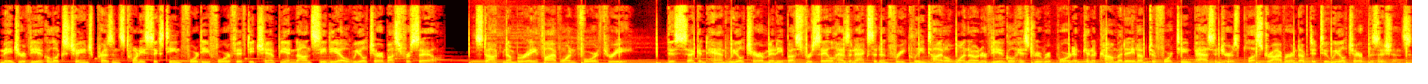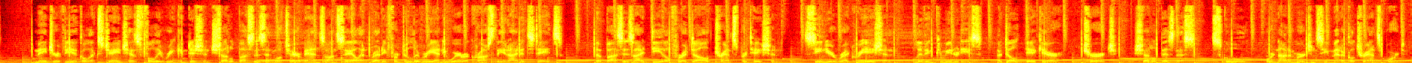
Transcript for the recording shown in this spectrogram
Major Vehicle Exchange presents 2016 Ford E450 Champion non-CDL wheelchair bus for sale. Stock number A5143. This second-hand wheelchair minibus for sale has an accident-free clean Title I owner vehicle history report and can accommodate up to 14 passengers plus driver and up to two wheelchair positions. Major Vehicle Exchange has fully reconditioned shuttle buses and wheelchair vans on sale and ready for delivery anywhere across the United States. The bus is ideal for adult transportation, senior recreation, living communities, adult daycare, church, shuttle business, school, or non-emergency medical transport.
